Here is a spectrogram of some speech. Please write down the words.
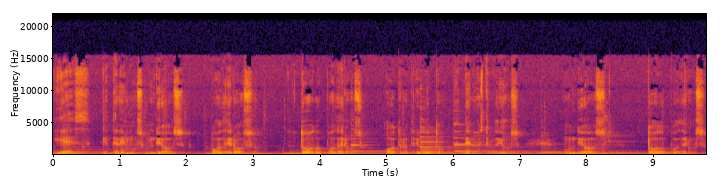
y es que tenemos un Dios poderoso todopoderoso, otro tributo de nuestro Dios, un Dios todopoderoso.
